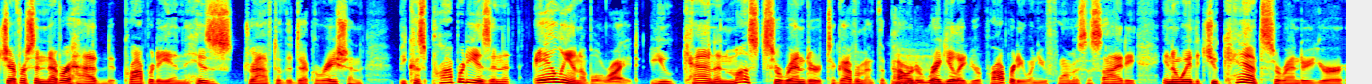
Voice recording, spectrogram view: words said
Jefferson never had property in his draft of the Declaration because property is an alienable right. You can and must surrender to government the power mm. to regulate your property when you form a society in a way that you can't surrender your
